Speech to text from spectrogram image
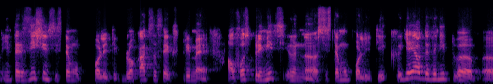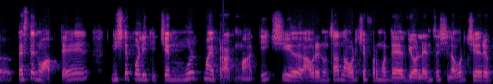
interziși în sistemul politic, blocați să se exprime, au fost primiți în sistemul politic, ei au devenit peste noapte niște politicieni mult mai pragmatici, au renunțat la orice formă de violență și la orice revoluție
